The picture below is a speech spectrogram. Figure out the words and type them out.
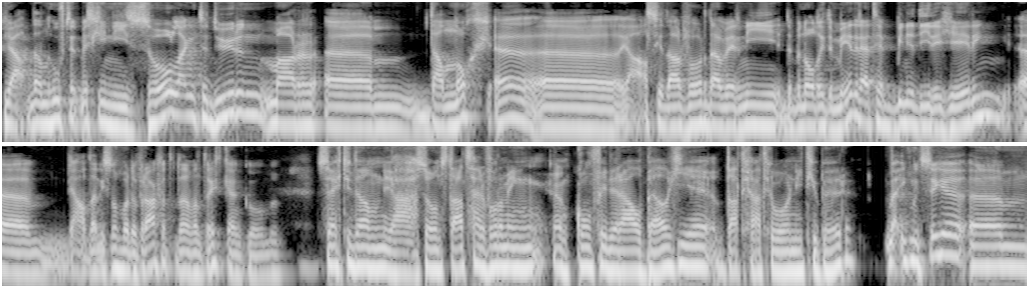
ja, dan hoeft het misschien niet zo lang te duren, maar ehm, dan nog, eh, ja, als je daarvoor dan weer niet de benodigde meerderheid hebt binnen die regering, ehm, ja, dan is nog maar de vraag wat er dan van terecht kan komen. Zegt u dan, ja, zo'n staatshervorming, een confederaal België, dat gaat gewoon niet gebeuren? Maar ik moet zeggen, ehm,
